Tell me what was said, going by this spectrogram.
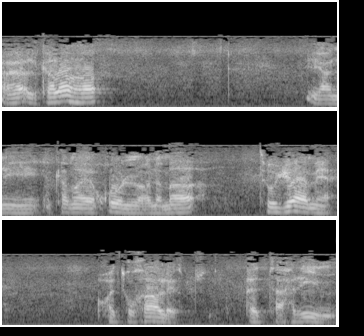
الكراهة يعني كما يقول العلماء تجامع وتخالط التحريم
